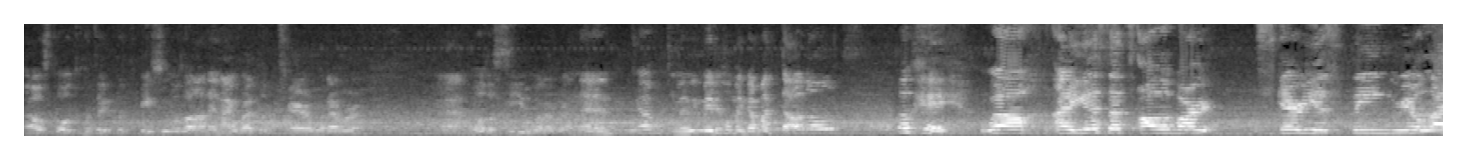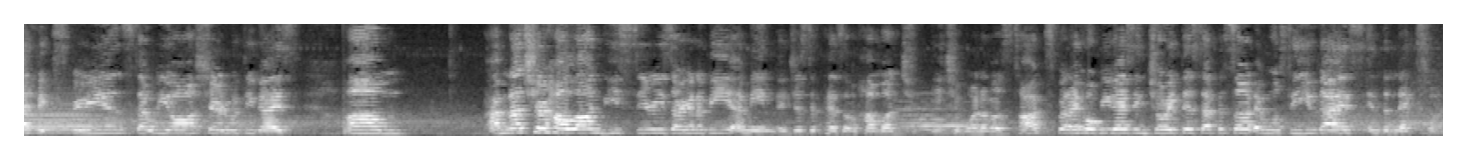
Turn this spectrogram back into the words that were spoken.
I was cold because the, the AC was on, and I wet the chair, or whatever. And well, the seat, or whatever. And then yeah, and then we made it home and got McDonald's. Okay, well, I guess that's all of our scariest thing, real life experience that we all shared with you guys. Um, I'm not sure how long these series are gonna be. I mean, it just depends on how much each one of us talks. But I hope you guys enjoyed this episode, and we'll see you guys in the next one.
